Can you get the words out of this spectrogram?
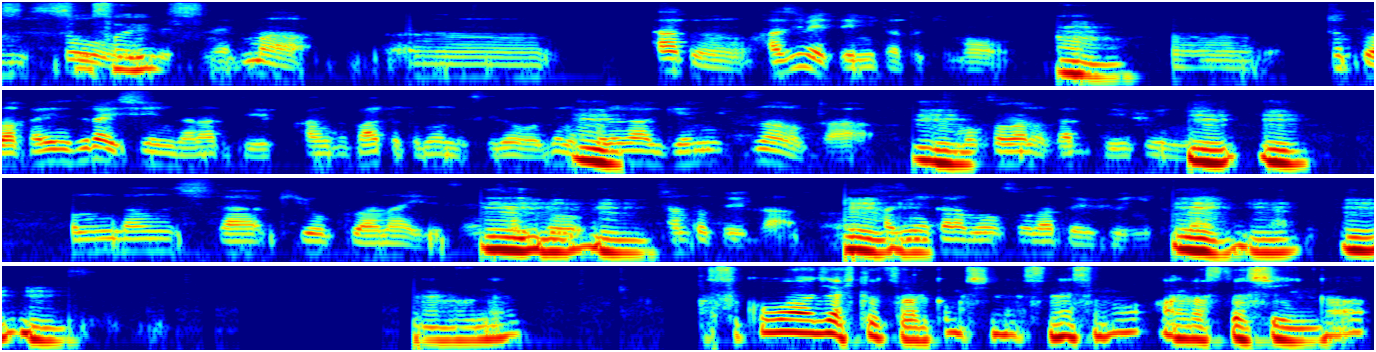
そそういううですね。まあ、うーん、多分、初めて見た時も、うん。うんちょっと分かりづらいシーンだなっていう感覚があったと思うんですけど、でもうんこれが現実なのか、うん。妄想なのかっていうふうにうん。うん。混乱した記憶はないですね。うん。うちゃんと、ん。ちゃんとというか、うん初めから妄想だというふうにうん。う捉えてた。ん。うん。うん。なるほどね。そこはじゃあ一つあるかもしれないですね。そのアラスタシーンが、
